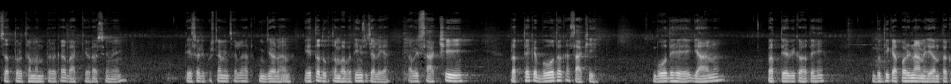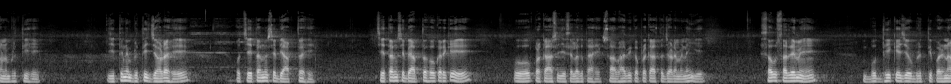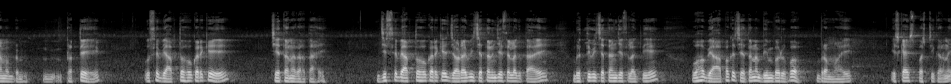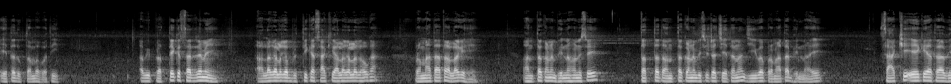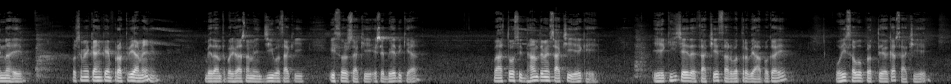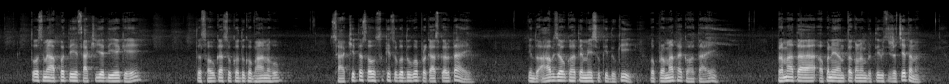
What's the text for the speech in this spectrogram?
चतुर्थ मंत्र का वाक्य भाष्य में तीसरी पुष्ट में चल रहा था। जड़ ये तो दुखतम भवती से चलेगा अभी साक्षी, प्रत्येक बोध का साक्षी। बोध है ज्ञान, प्रत्यय भी कहते हैं। बुद्धि का परिणाम है, अंतकरण वृत्ति है। जितने वृत्ति जड़ है, वो चेतन से व्याप्त है। चेतन से व्याप्त होकर के वो प्रकाश जैसे लगता है, स्वाभाविक प्रकाश तो जड़ में नहीं है। सब शरीर में बुद्धि के जो वृत्ति परिणाम प्रत्यय उसे व्याप्त होकर के चेतन रहता है। जिससे व्याप्त होकर के जड़ भी चेतन जैसे लगता है, वृत्ति भी चेतन जैसे लगती है, वह व्यापक चेतन बिंब रूप ब्रह्म है। इसका स्पष्टीकरण एतद उत्तम भवती। अभी प्रत्येक शरीर में अलग अलग वृत्ति का साक्षी अलग अलग होगा। प्रमाता तो अलग है। अंतकरण भिन्न होने से तत्त अंतकरण विशिष्ट चेतन जीव प्रमाता भिन्न है। साक्षी एक है अथवा भिन्न है। उसमें कहीं कहीं प्रक्रिया में, वेदांत परिभाषा में जीव साक्षी ईश्वर साक्षी ऐसे भेद किया। वास्तव सिद्धांत में साक्षी एक है। एक ही चेत साक्षी सर्वत्र व्यापक है। वही सब प्रत्यय का साक्षी है। तो उसमें आपत्ति है, साक्षी यदि एक है तो सब का सुख दुख भान हो। साक्षी तो सब के सुख दुख प्रकाश करता है। किंतु आप जब कहते मैं सुखी दुखी, वो प्रमाता कहता है। प्रमाता अपने अंतकरण वृत्ति विशिष्ट चेतन,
